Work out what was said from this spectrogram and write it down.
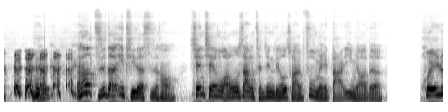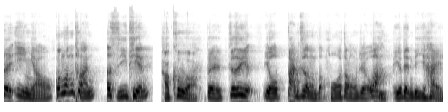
然后值得一提的是哈，先前网络上曾经流传赴美打疫苗的。辉瑞疫苗观光团二十一天，好酷哦！对，就是有有办这种活动，我觉得哇，有点厉害。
